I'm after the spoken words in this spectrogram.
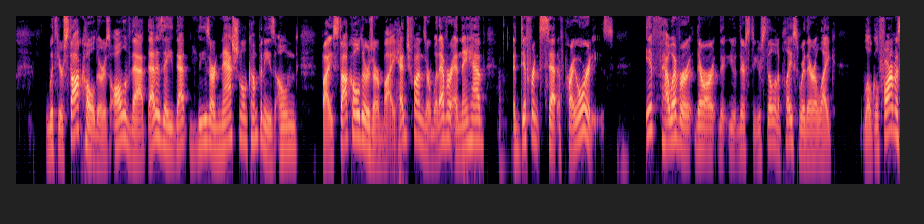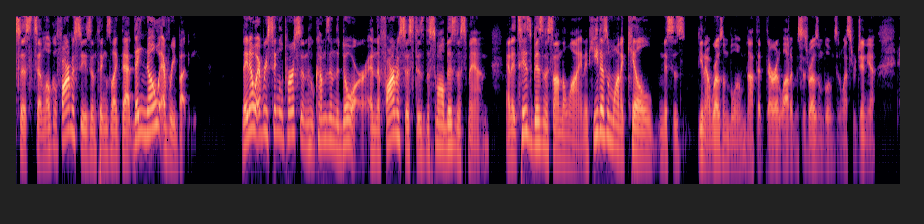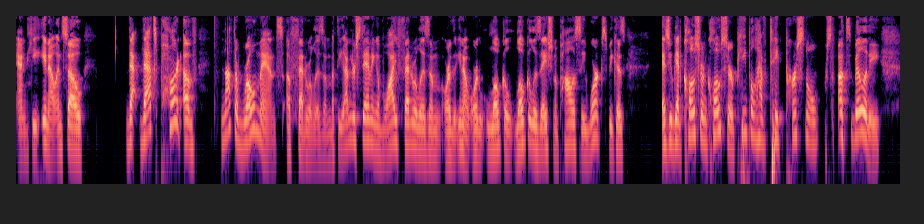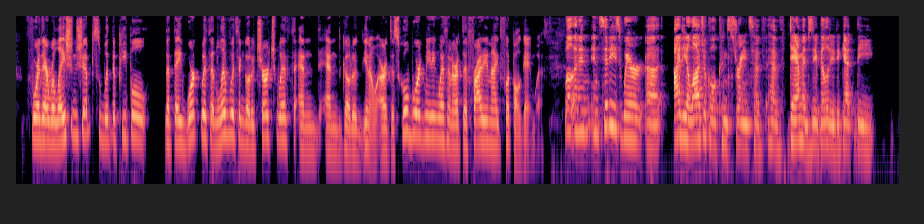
with your stockholders, all of that, that is a, that these are national companies owned by stockholders or by hedge funds or whatever, and they have a different set of priorities. If, however, there are, there's, you're still in a place where there are like, local pharmacists and local pharmacies and things like that. They know everybody. They know every single person who comes in the door, and the pharmacist is the small businessman, and it's his business on the line, and he doesn't want to kill Mrs. You know Rosenblum. Not that there are a lot of Mrs. Rosenblums in West Virginia, and he, you know, and so that that's part of not the romance of federalism, but the understanding of why federalism or the you know or local localization of policy works because as you get closer and closer, people have take personal responsibility for their relationships with the people that they work with and live with and go to church with and and go to you know are at the school board meeting with and are at the Friday night football game with. Well, and in, in cities where uh, ideological constraints have have damaged the ability to get the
